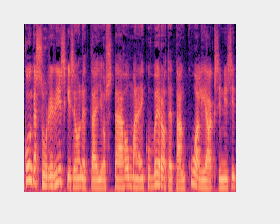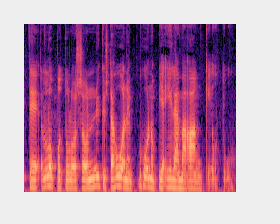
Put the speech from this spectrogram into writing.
kuinka suuri riski se on, että jos tämä homma niin verotetaan kuoliaaksi, niin sitten lopputulos on nykyistä huonompia elämä ankeutuu?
